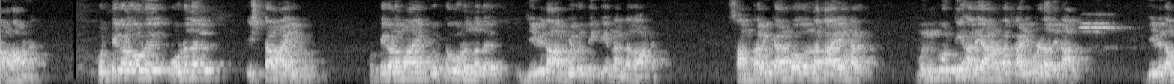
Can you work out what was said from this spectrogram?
നാളാണ്. കുട്ടികളോട് കൂടുതൽ ഇഷ്ടമായിരിക്കും. കുട്ടികളുമായി കൂട്ടുകൂടുന്നത് ജീവിതാഭിവൃദ്ധിക്ക് നല്ലതാണ്. സംഭവിക്കാൻ പോകുന്ന കാര്യങ്ങൾ മുൻകൂട്ടി അറിയാനുള്ള കഴിവുള്ളതിനാൽ ജീവിതം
